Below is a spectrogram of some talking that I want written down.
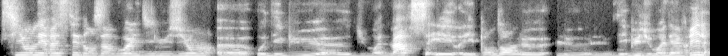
si on est resté dans un voile d'illusion euh, au début euh, du mois de mars et, pendant le, début du mois d'avril,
